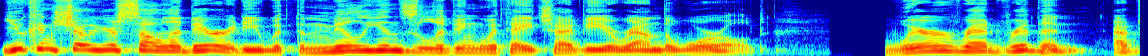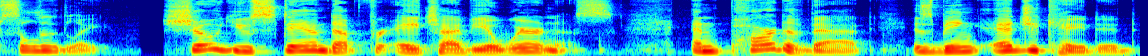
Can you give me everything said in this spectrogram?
you can show your solidarity with the millions living with HIV around the world. Wear a red ribbon, absolutely. Show you stand up for HIV awareness. And part of that is being educated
